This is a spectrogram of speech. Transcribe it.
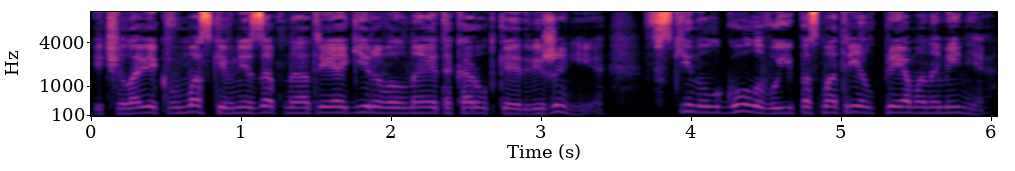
и человек в маске внезапно отреагировал на это короткое движение, вскинул голову и посмотрел прямо на меня.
